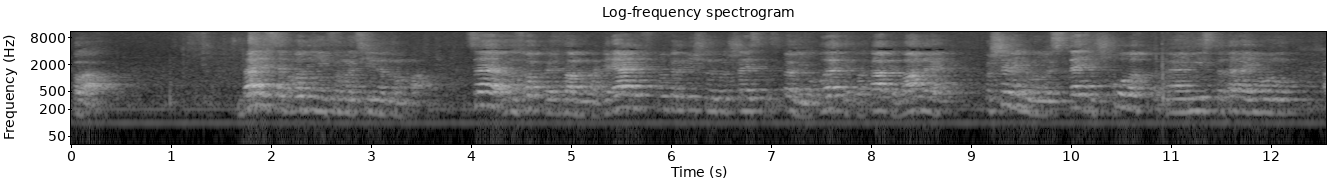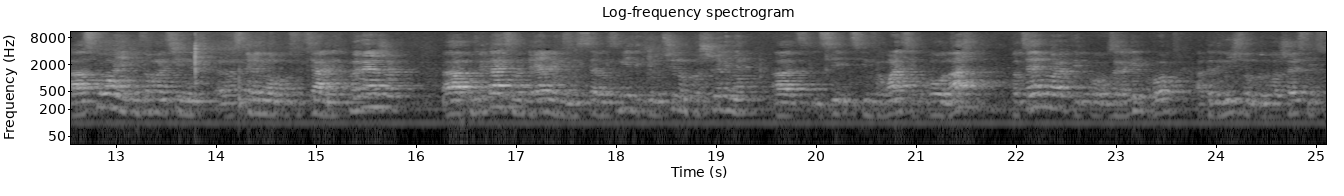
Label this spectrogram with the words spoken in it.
порах. Далі це проведення інформаційної кампанії. Це розробка рекламних матеріалів про академічну доброчесність, певні буклети, плакати, банери, поширення в університетів, школах е, міста та району, створення інформаційних сторінок у соціальних мережах, а, публікація матеріалів місцевих ЗМІ, таким чином поширення а, ці- ці- ці інформації про наш про цей проект і про взагалі про академічну доброчесність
